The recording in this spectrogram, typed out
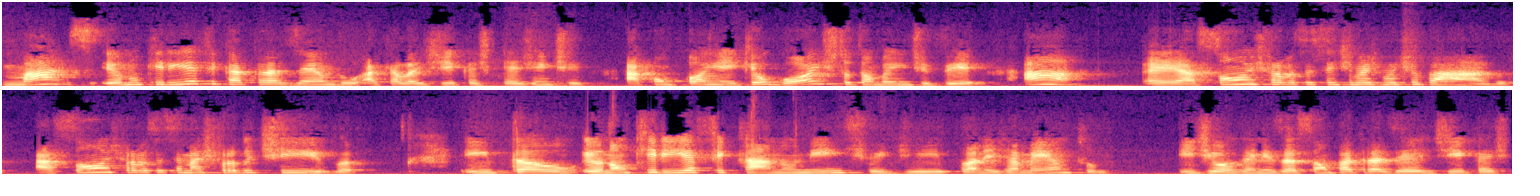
mas eu não queria ficar trazendo aquelas dicas que a gente acompanha e que eu gosto também de ver. Ah, é, ações para você se sentir mais motivado, ações para você ser mais produtiva. Então, eu não queria ficar no nicho de planejamento e de organização para trazer dicas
